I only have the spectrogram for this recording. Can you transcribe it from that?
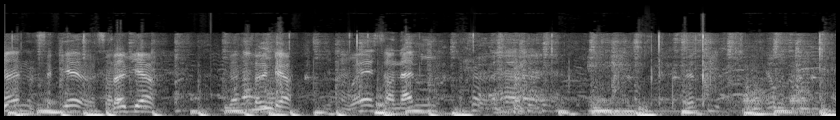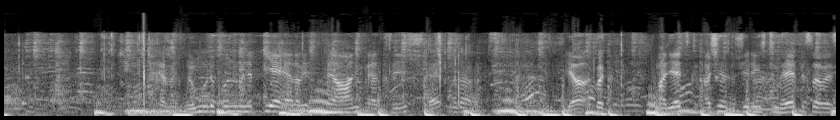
Ben, c'est Pierre. Salut ami. Pierre. Salut Pierre. Ouais, c'est un ami. Merci. Ich habe eine Nummer von einem Pierre, aber ich habe keine Ahnung, wer das ist. Ja, gut. Ich meine, jetzt hast du ja wahrscheinlich zum so, wenn es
